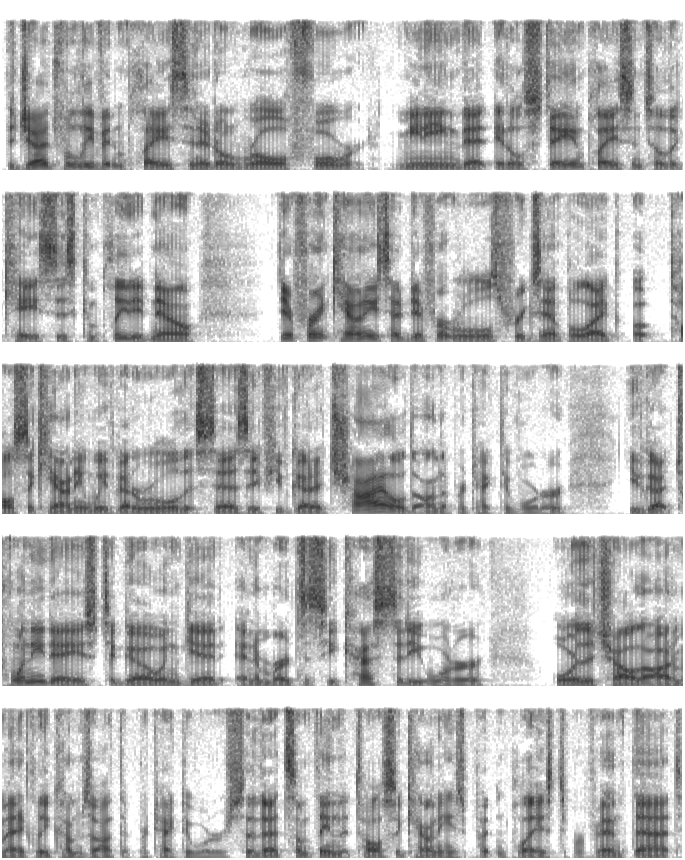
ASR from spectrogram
the judge will leave it in place and it'll roll forward, meaning that it'll stay in place until the case is completed. Now, different counties have different rules. For example, like uh, Tulsa County, we've got a rule that says if you've got a child on the protective order, you've got 20 days to go and get an emergency custody order, or the child automatically comes off the protective order. So that's something that Tulsa County has put in place to prevent that.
